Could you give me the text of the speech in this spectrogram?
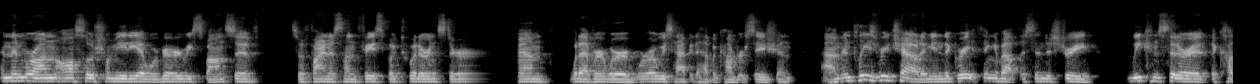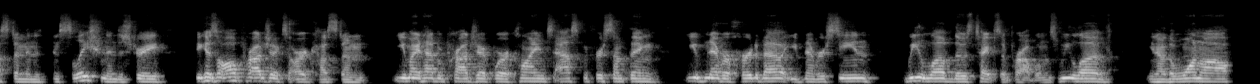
And then we're on all social media. We're very responsive. So find us on Facebook, Twitter, Instagram, whatever. We're we're always happy to have a conversation. Um, and please reach out. I mean, the great thing about this industry, we consider it the custom installation industry because all projects are custom. You might have a project where a client's asking for something you've never heard about, you've never seen. We love those types of problems. We love, you know, the one-off,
